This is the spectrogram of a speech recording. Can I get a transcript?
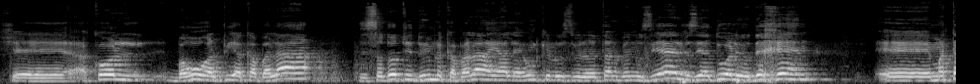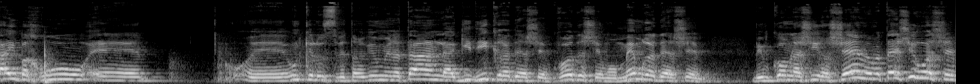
שהכל ברור על פי הקבלה, זה סודות ידועים לקבלה, היה לאונקלוס ולנתן בן עוזיאל, וזה ידוע ליהודי חן אה, מתי בחרו אה, אה, אונקלוס ותרגימו מנתן להגיד איקרא דה השם, כבוד השם, או ממרא דה השם, במקום להשאיר השם, ומתי השאירו השם,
